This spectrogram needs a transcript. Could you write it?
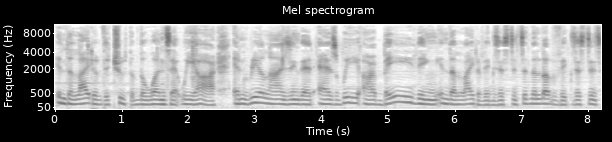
in the light of the truth of the ones that we are, and realizing that as we are bathing in the light of existence, in the love of existence,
